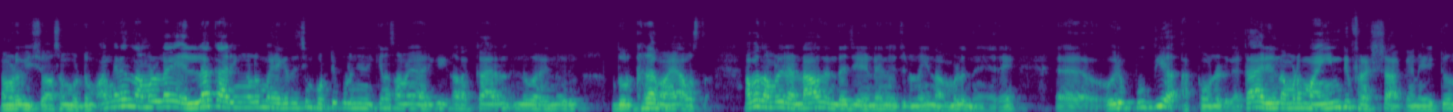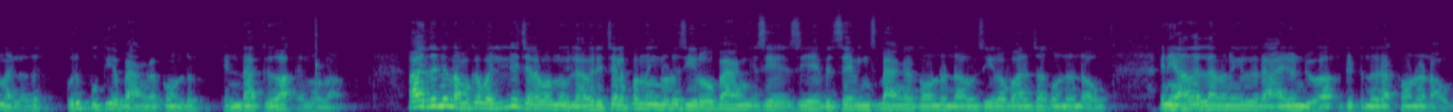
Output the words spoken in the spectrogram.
നമ്മുടെ വിശ്വാസം പൊട്ടും. അങ്ങനെ നമ്മളുടെ എല്ലാ കാര്യങ്ങളും ഏകദേശം പൊട്ടിപ്പൊളിഞ്ഞ് നിൽക്കുന്ന സമയമായിരിക്കും ഈ കടക്കാരൻ എന്ന് പറയുന്ന ഒരു ദുർഘടമായ അവസ്ഥ. അപ്പോൾ നമ്മൾ രണ്ടാമത് എന്താ ചെയ്യേണ്ടതെന്ന് വെച്ചിട്ടുണ്ടെങ്കിൽ നമ്മൾ നേരെ ഒരു പുതിയ അക്കൗണ്ട് എടുക്കുക. കാര്യം നമ്മുടെ മൈൻഡ് ഫ്രഷ് ആക്കാൻ ഏറ്റവും നല്ലത് ഒരു പുതിയ ബാങ്ക് അക്കൗണ്ട് ഉണ്ടാക്കുക എന്നുള്ളതാണ്. അതിന് നമുക്ക് വലിയ ചിലവൊന്നുമില്ല. അവർ ചിലപ്പം നിങ്ങളോട് zero bank savings bank account ഉണ്ടാവും സീറോ ബാലൻസ് അക്കൗണ്ട് ഉണ്ടാവും ഇനി അതല്ല എന്നുണ്ടെങ്കിൽ ഒരു ആയിരം രൂപ കിട്ടുന്ന ഒരു അക്കൗണ്ട് ഉണ്ടാവും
